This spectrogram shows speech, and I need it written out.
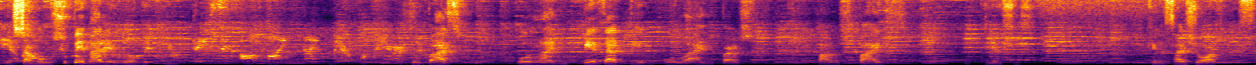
Ele chamou o Super Mario parents. seu básico online pesadelo online para os, para os pais e crianças, crianças jovens.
